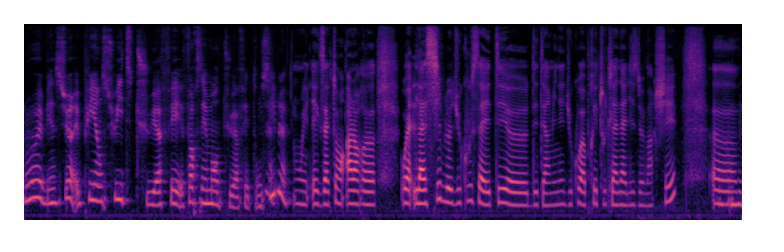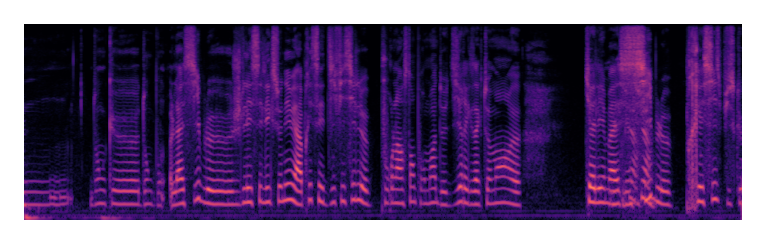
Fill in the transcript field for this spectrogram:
Oui, bien sûr. Et puis ensuite, tu as fait, forcément, tu as fait ton cible. Oui, exactement. Alors, euh, ouais, la cible, du coup, ça a été euh, déterminé, du coup, après toute l'analyse de marché. Euh, mhm. Donc, donc bon, la cible, je l'ai sélectionnée, mais après, c'est difficile pour l'instant pour moi de dire exactement quelle est ma cible précise puisque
